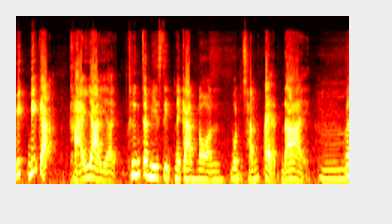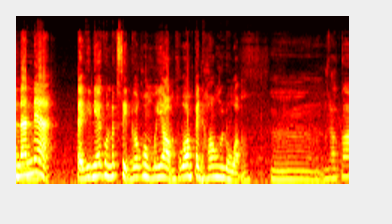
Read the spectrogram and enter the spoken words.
บิ๊กบิ๊กอะ ขายใหญ่อะถึงจะมีสิทธิ์ในการนอนบนชั้น8ได้อืมเพราะฉะนั้นเนี่ย แต่ทีเนี้ยคุณทักษิณก็คงไม่ยอมเพราะว่ามันเป็นห้องรวมอืมแล้วก็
